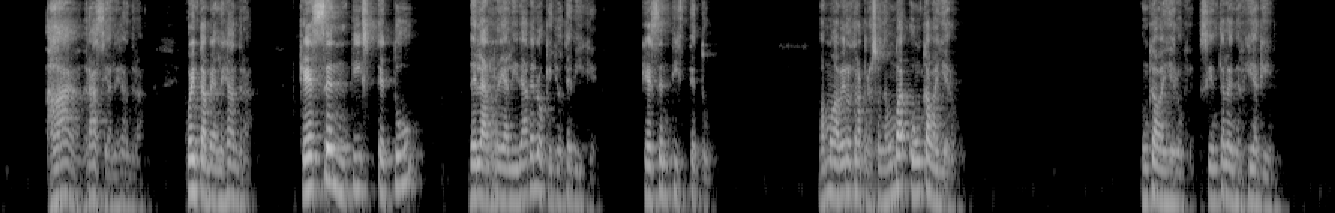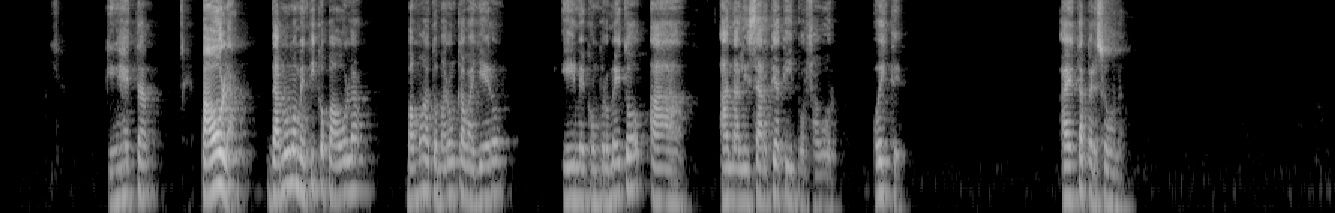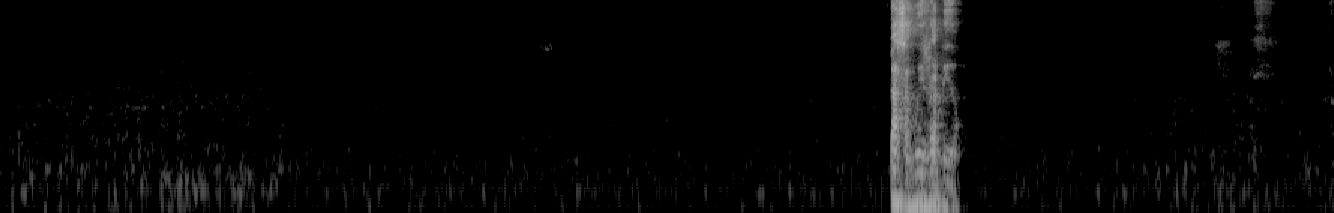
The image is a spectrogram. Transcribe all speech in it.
Ah, gracias, Alejandra. Cuéntame, Alejandra, ¿qué sentiste tú de la realidad de lo que yo te dije? ¿Qué sentiste tú? Vamos a ver otra persona, un, caballero. Un caballero que siente la energía aquí. ¿Quién es esta? Paola. Dame un momentico, Paola. Vamos a tomar un caballero y me comprometo a analizarte a ti, por favor. ¿Oíste? A esta persona. Pasa muy rápido.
